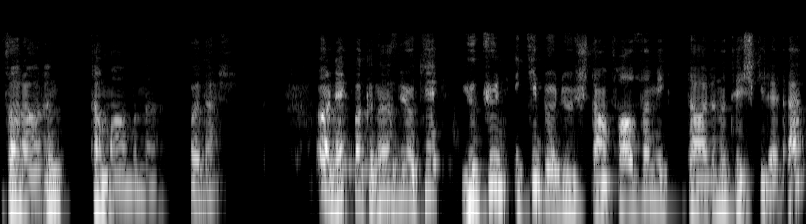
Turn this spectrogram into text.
Zararın tamamını öder. Örnek bakınız diyor ki yükün 2 bölü 3'ten fazla miktarını teşkil eden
